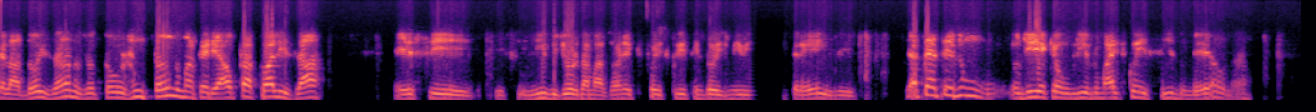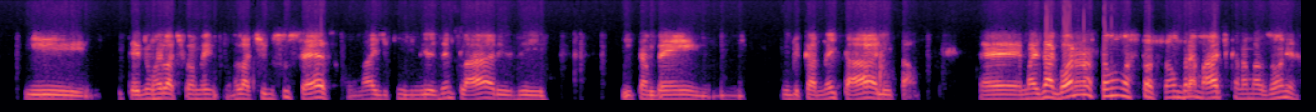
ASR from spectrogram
sei lá, dois anos, eu estou juntando material para atualizar esse, esse livro de ouro da Amazônia que foi escrito em 2003 e, e até teve um, eu diria que é o livro mais conhecido meu, né? E teve um relativamente um relativo sucesso, com mais de 15 mil exemplares e, e também publicado na Itália e tal. É, mas agora nós estamos numa situação dramática na Amazônia,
